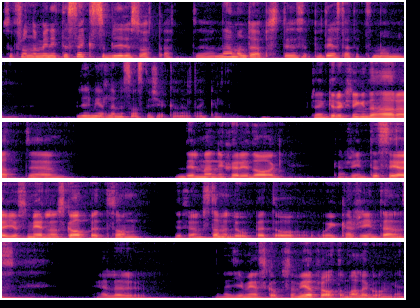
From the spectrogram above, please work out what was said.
Så från och med 96 så blir det så att, att eh, när man döps, det är på det sättet som man blir medlem i Svenska kyrkan helt enkelt. Hur tänker du kring det här att eh, en del människor idag kanske inte ser just medlemskapet som det främsta med dopet och, och kanske inte ens heller den här gemenskapen som vi har pratat om alla gånger.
